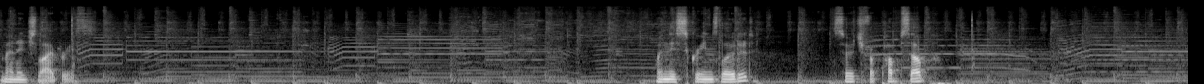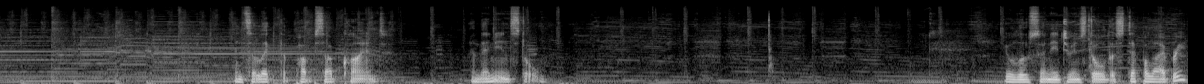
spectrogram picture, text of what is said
Manage Libraries. When this screen's loaded, search for PubSub and select the PubSub client. And then install. You'll also need to install the Stepper library,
